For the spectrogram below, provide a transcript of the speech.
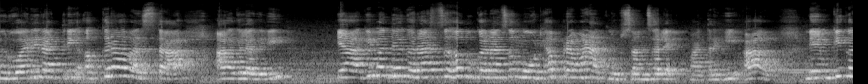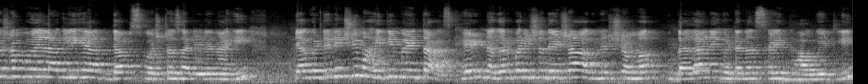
गुरुवारी रात्री अकरा वाजता आग लागली. या आगीमध्ये घरासह दुकानाचं मोठ्या प्रमाणात नुकसान झालंय मात्र ही आग नेमकी कशामुळे लागली हे अद्याप स्पष्ट झालेलं नाही. या घटनेची माहिती मिळताच खेड नगर परिषदेच्या अग्निशमक दलाने घटनास्थळी धाव घेतली.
